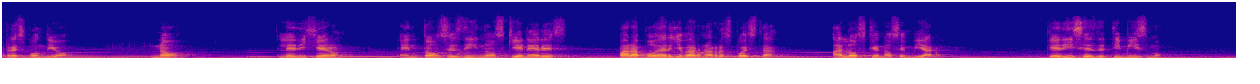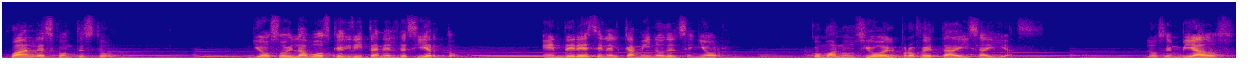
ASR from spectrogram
Respondió, no. Le dijeron, entonces dinos quién eres para poder llevar una respuesta a los que nos enviaron. ¿Qué dices de ti mismo? Juan les contestó, yo soy la voz que grita en el desierto, enderecen el camino del Señor, como anunció el profeta Isaías. Los enviados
